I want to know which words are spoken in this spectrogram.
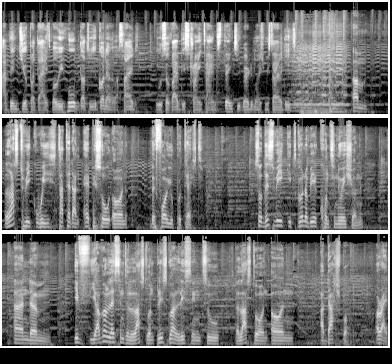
are being jeopardized. But we hope that with God on our side, we will survive these trying times. Thank you very much, Mr. Adeji. Um, last week we started an episode on before you protest. So this week it's going to be a continuation, and um, if you haven't listened to the last one, please go and listen to the last one on a dashboard. All right.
